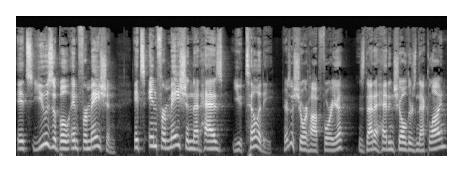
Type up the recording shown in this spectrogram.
It's usable information. It's information that has utility. Here's a short hop for you. Is that a head and shoulders neckline?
